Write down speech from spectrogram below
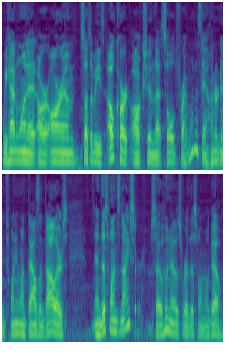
We had one at our RM Sotheby's Elkhart auction that sold for I want to say one hundred and twenty-one thousand dollars and this one's nicer. So who knows where this one will go.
